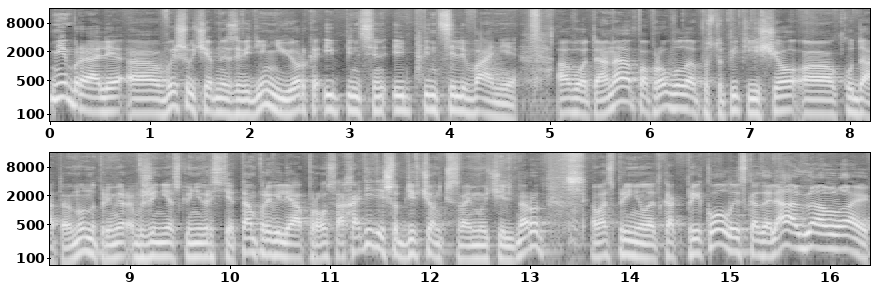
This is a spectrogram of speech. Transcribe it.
не брали а, в высшее учебное заведение Нью-Йорка и, Пенсиль... и Пенсильвании. А вот и она попробовала поступить еще а, куда-то, ну, например, в Женевский университет. Там провели опрос. А хотите, чтобы девчонки с вами учили? Народ воспринял это как прикол и сказали, а давай.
